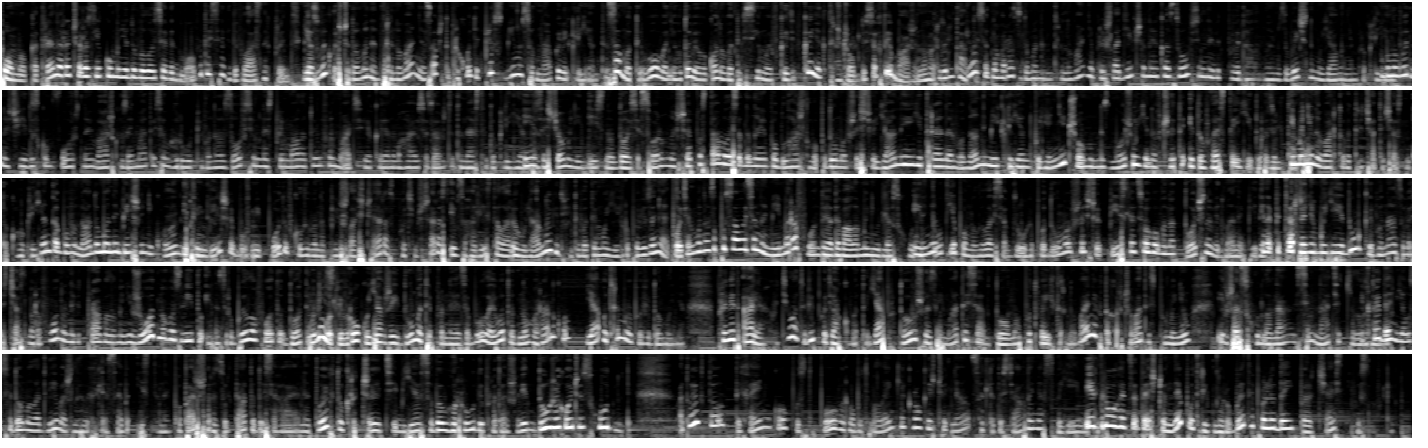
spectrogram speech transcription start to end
Помилка тренера, через яку мені довелося відмовитися від власних принципів. Я звикла, що до мене на тренування завжди приходять плюс-мінус однакові клієнти, замотивовані, готові виконувати всі мої вказівки, як тренер, щоб досягти бажаного результату. І ось одного разу до мене на тренування прийшла дівчина, яка зовсім не відповідала моїм звичним уявленням про клієнта. Було видно, що їй дискомфортно і важко займатися в групі. Вона зовсім не сприймала ту інформацію, яку я намагаюся завжди донести до клієнта. І за що мені дійсно досі соромно, що я поставилася до неї поблажливо, подумавши, що я не її тренер, вона не мій клієнт, бо я нічому не зможу її навчити і довести її до результату. І мені не варто витрачати час на такого клієнта, бо вона до мене більше ніколи не і тим більше був мій подив, коли вона прийшла ще раз, потім ще раз і взагалі стала регулярно відвідувати мої групові заняття. Потім вона записалася на мій марафон, де я давала меню для схуднення. І тут я помилилася вдруге, подумавши, що після цього вона точно від мене піде. І на підтвердження моєї думки вона за весь час марафону не відправила мені жодного звіту і не зробила фото до Минуло півроку. Я вже й думати про неї забула. І от одного ранку я отримую повідомлення. Привіт, Аля, хотіла тобі подякувати. Я продовжую займатися вдома по твоїх тренуваннях та харчуватись по меню і вже схудла на 17 кілограмів. В той день я усвідомила дві важливих для себе істини. По-перше, результату досягає не той, хто кричить і б'є себе в груди про те, що він дуже хоче схуднути, а той, хто тихенько, поступово робить маленькі кроки щодня задля досягнення своєї мети. І друге, це те, що не потрібно робити про людей передчасні висновки.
